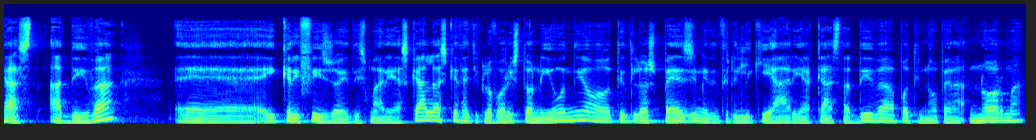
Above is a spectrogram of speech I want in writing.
Cast Adiva ε, η κρυφή ζωή της Μαρίας Κάλλας και θα κυκλοφορήσει τον Ιούνιο. Ο τίτλος παίζει με την θρηλυκή άρια Cast Adiva από την όπερα Νόρμα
